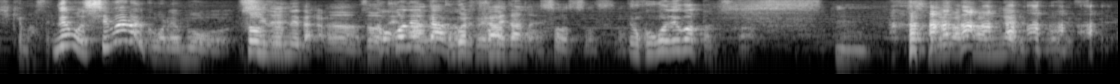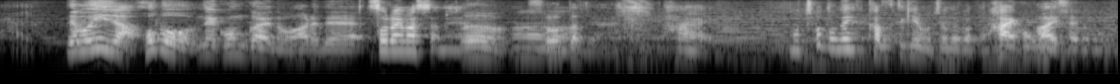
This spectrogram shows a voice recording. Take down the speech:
引けません。でもしばらく俺もう沈んでたから、うん。ね。ここで多分ここで貯めたんだねそうそうそうでもここでよかったんですか？うん、それは考えるところですね、はい、でもいいじゃん。ほぼね今回のあれで。揃いましたね。うん。揃ったんじゃないはい。もうちょっとね数的にもちょうどよかったはいここまでしたいと思います、い、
